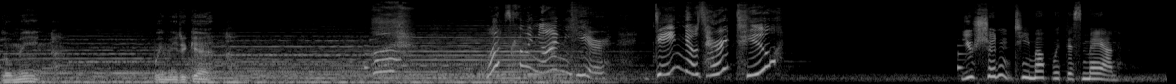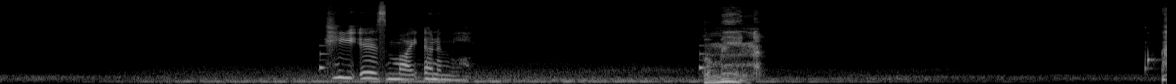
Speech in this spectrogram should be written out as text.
Lumine, we meet again. Uh, what's going on here? You shouldn't team up with this man. He is my enemy. Lumine.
